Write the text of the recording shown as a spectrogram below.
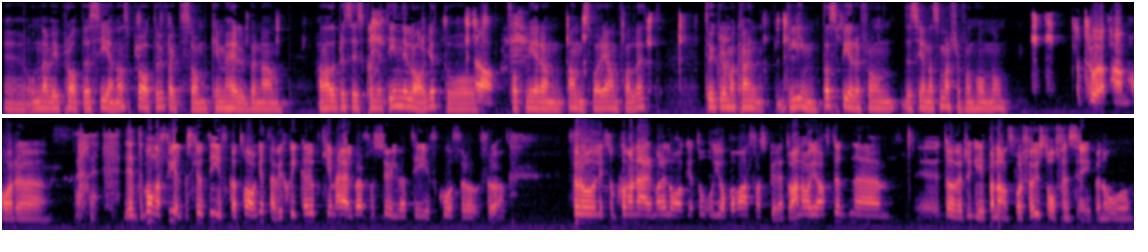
Eh, och när vi pratade senast pratade vi faktiskt om Kim Hellberg han, han hade precis kommit in i laget och ja. fått mer ansvar i anfallet. Tycker du man kan glimta spelare från den senaste matchen från honom? Jag tror att han har... Eh, det är inte många felbeslut IFK har tagit här. Vi skickar upp Kim Hellberg från Sylvia till IFK för att, för att för att liksom komma närmare laget och, och jobba med anfallsspelet. Och han har ju haft en, eh, ett övergripande ansvar för just offensiven. Och,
